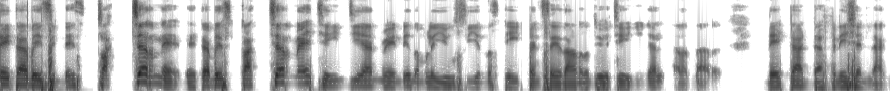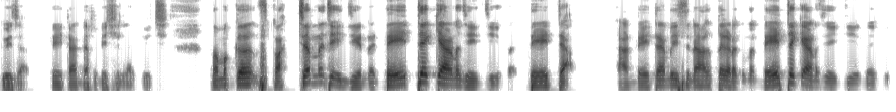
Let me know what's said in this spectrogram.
ഡേറ്റാബേസിന്റെ സ്ട്രക്ചറിനെ ഡേറ്റാബേസ് സ്ട്രക്ചറിനെ ചേഞ്ച് ചെയ്യാൻ വേണ്ടി നമ്മൾ യൂസ് ചെയ്യുന്ന സ്റ്റേറ്റ്മെന്റ്സ് ഏതാണെന്ന് ചോദിച്ചു കഴിഞ്ഞാൽ അതെന്താണ്? ഡേറ്റ ഡെഫിനേഷൻ ലാംഗ്വേജ് ആണ്. ഡേറ്റ ഡെഫിനേഷൻ ലാംഗ്വേജ് നമുക്ക് സ്ട്രക്ചറിനെ ചേഞ്ച് ചെയ്യേണ്ടത് ഡേറ്റയ്ക്കാണ് ചേഞ്ച് ചെയ്യുന്നത്. ഡേറ്റ ആ ഡേറ്റാബേസിനകത്ത് കിടക്കുന്ന ഡേറ്റയ്ക്കാണ് ചേഞ്ച് ചെയ്യുന്നതെങ്കിൽ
